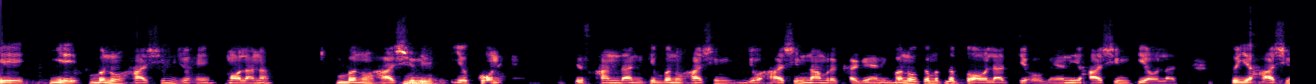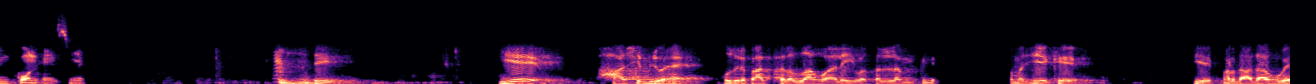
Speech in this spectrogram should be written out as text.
कि ये बनु हाशिम जो है मौलाना बनु हाशिम ये कौन है? इस खानदान के बनु हाशिम जो हाशिम नाम रखा गया यानी बनु का मतलब तो औलाद के हो गए यानी हाशिम की औलाद। तो ये हाशिम कौन है इसमें? जी। ये हाशिम जो है हुजूर पाक सल्लल्लाहु अलैहि वसल्लम के समझिए कि ये परदादा हुए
